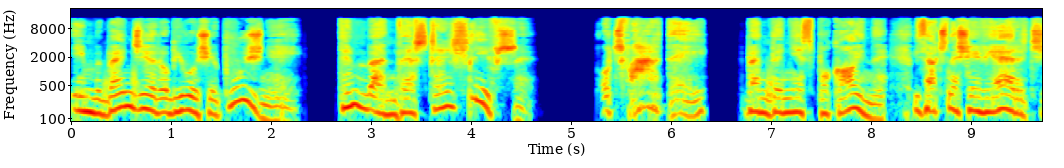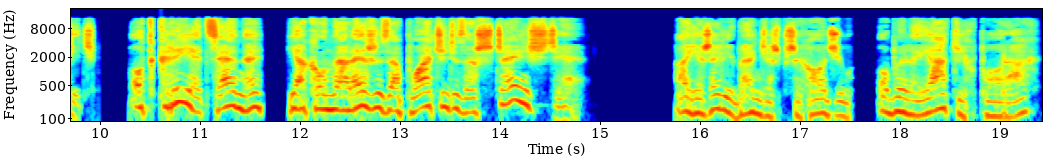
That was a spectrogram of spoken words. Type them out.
Im będzie robiło się później, tym będę szczęśliwszy. O czwartej będę niespokojny i zacznę się wiercić. Odkryję cenę, jaką należy zapłacić za szczęście. A jeżeli będziesz przychodził o byle jakich porach,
